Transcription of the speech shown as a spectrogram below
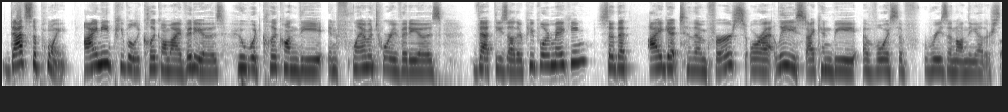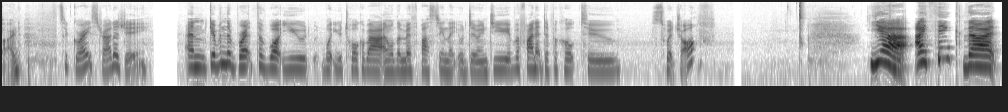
"That's the point. I need people to click on my videos who would click on the inflammatory videos that these other people are making so that I get to them first or at least I can be a voice of reason on the other side." It's a great strategy. And given the breadth of what you what you talk about and all the myth busting that you're doing, do you ever find it difficult to switch off? Yeah, I think that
